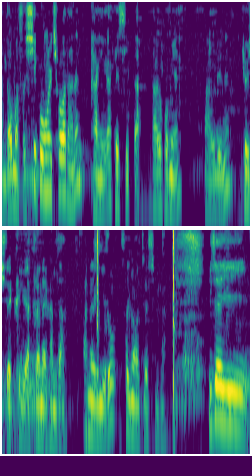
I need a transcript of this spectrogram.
넘어서 시공을 초월하는 강의가 될 수 있다. 라고 보면 아, 우리는 교실의 크기가 변해간다. 하는 의미로 설명을 드렸습니다. 이제 이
